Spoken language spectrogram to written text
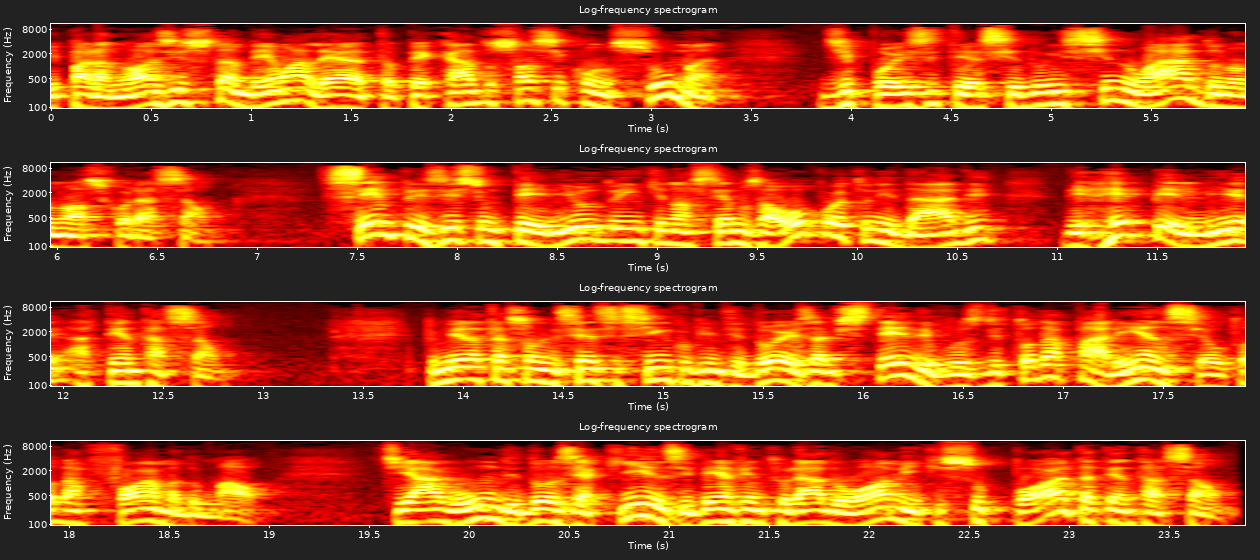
E para nós isso também é um alerta: o pecado só se consuma depois de ter sido insinuado no nosso coração. Sempre existe um período em que nós temos a oportunidade de repelir a tentação. 1 Tessalonicenses 5, 22, abstende-vos de toda aparência ou toda forma do mal. Tiago 1, de 12 a 15, bem-aventurado o homem que suporta a tentação,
